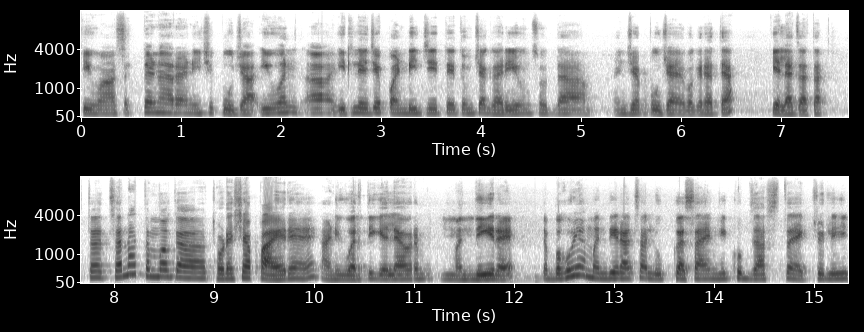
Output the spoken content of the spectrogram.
किंवा सत्यनारायणीची पूजा इवन इथले जे पंडितजी ते तुमच्या घरी येऊन सुद्धा म्हणजे पूजा आहे वगैरे त्या केल्या जातात. तर चला तर मग थोड्याशा पायऱ्या आहे आणि वरती गेल्यावर मंदिर आहे. तर बघूया मंदिराचा लुक कसा आहे. मी खूप जास्त ऍक्च्युली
